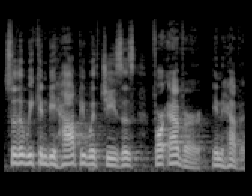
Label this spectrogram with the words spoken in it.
so that we can be happy with Jesus forever in heaven.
